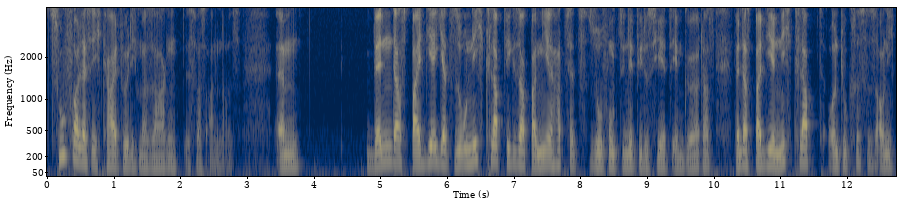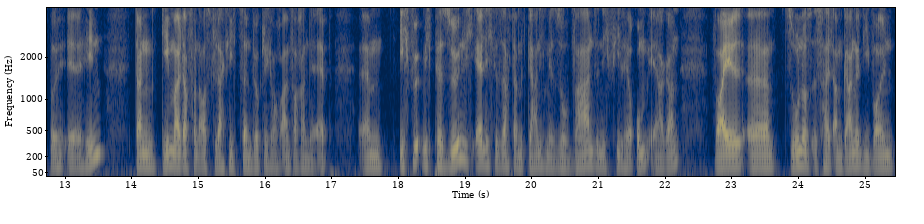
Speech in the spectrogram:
Zuverlässigkeit, würde ich mal sagen, ist was anderes. Ähm, wenn das bei dir jetzt so nicht klappt, wie gesagt, bei mir hat es jetzt so funktioniert, wie du es hier jetzt eben gehört hast. Wenn das bei dir nicht klappt und du kriegst es auch nicht äh, hin, dann geh mal davon aus, vielleicht liegt es dann wirklich auch einfach an der App. Ähm, ich würde mich persönlich, ehrlich gesagt, damit gar nicht mehr so wahnsinnig viel herumärgern, weil äh, Sonos ist halt am Gange, die wollen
